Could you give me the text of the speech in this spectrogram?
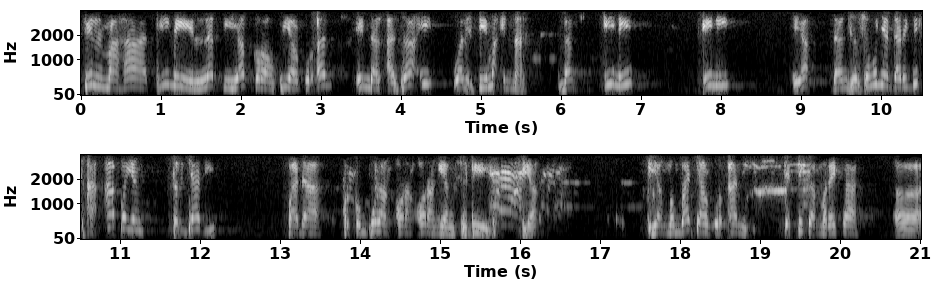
fil mahatimi allati yaqra fi al-Quran indal azai wal istima'in nas. Dan ini ini ya dan sesungguhnya dari bid'ah apa yang terjadi pada perkumpulan orang-orang yang sedih ya yang membaca Al-Qur'an ketika mereka uh,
